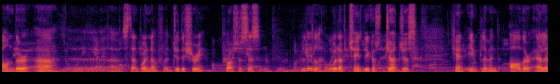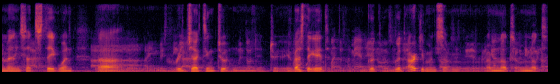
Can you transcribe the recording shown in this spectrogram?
under uh, uh, standpoint of judiciary processes little would have changed because judges can implement other elements at stake when uh, rejecting to to investigate good good arguments. I'm, I'm not I'm not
